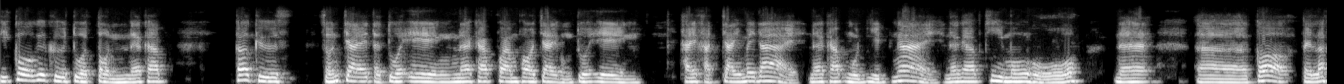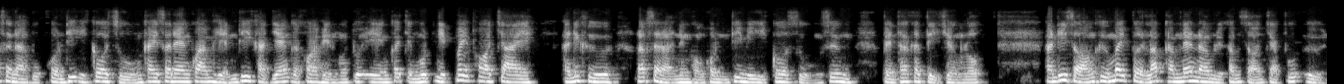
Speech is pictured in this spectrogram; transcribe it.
อีโก้ก็คือตัวตนนะครับ ก็คือสนใจแต่ตัวเองนะครับ ความพอใจของตัวเอง ใครขัดใจไม่ได้นะครับหงุดหงิดง่ายนะครับขี้โมโห นะฮะก็เป็นลักษณะบุคคลที่อีโก้สูง ใครแสดงความเห็นที่ขัดแย้งกับความเห็นของตัวเอง ก็จะงุดหงิดไม่พอใจ อันนี้คือลักษณะหนึ่งของคนที่มีอีโก้สูง ซึ่งเป็นทัศนคติเชิงลบ อันที่สองคือไม่เปิดรับคำแนะนำหรือคำสอนจากผู้อื่น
